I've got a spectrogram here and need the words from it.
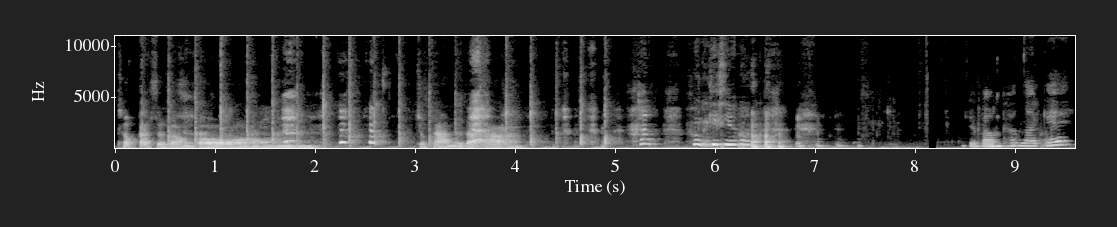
첫 가스 성공. 축하합니다. 웃기지 마. 이제 마음 편하게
